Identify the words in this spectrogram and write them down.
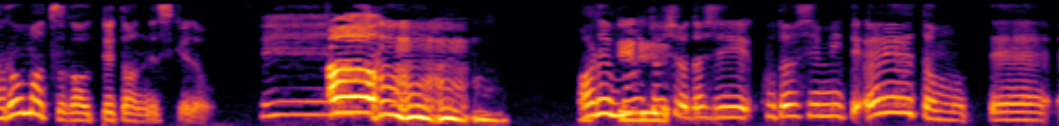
門松が売ってたんですけど、えー、ああ、うんうんうんうん。あれ毎年私、今年見て、ええー、と思って、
